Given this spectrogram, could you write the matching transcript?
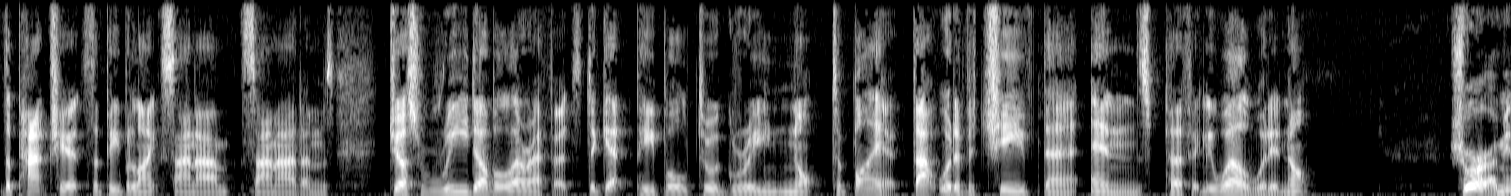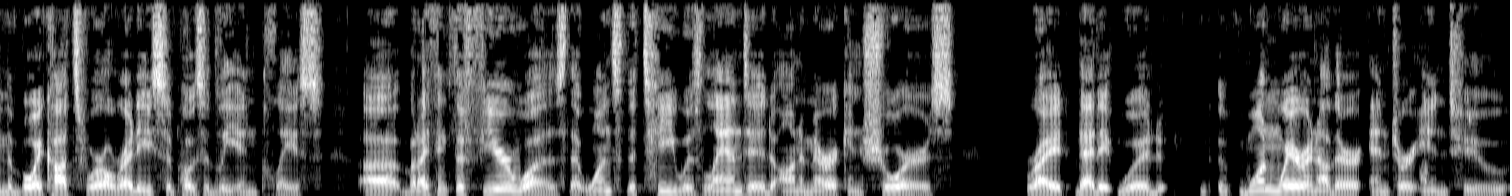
the patriots, the people like Sam, Sam Adams, just redouble their efforts to get people to agree not to buy it? That would have achieved their ends perfectly well, would it not? Sure. I mean, the boycotts were already supposedly in place. Uh, but I think the fear was that once the tea was landed on American shores, right, that it would one way or another enter into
